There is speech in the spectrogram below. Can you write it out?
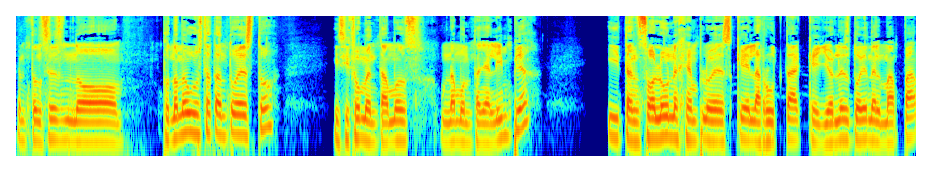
Entonces no, pues no me gusta tanto esto y sí fomentamos una montaña limpia. Y tan solo un ejemplo es que la ruta que yo les doy en el mapa,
